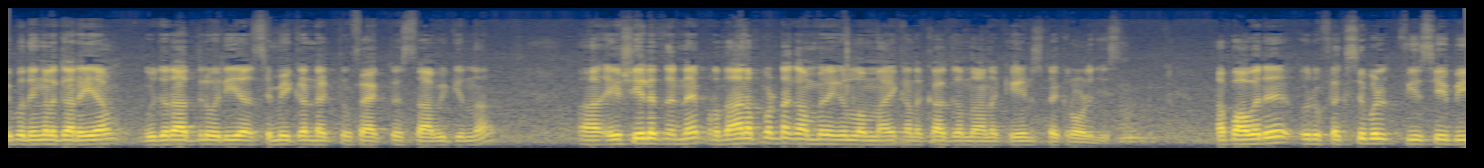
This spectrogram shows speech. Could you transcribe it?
ഇപ്പോൾ നിങ്ങൾക്കറിയാം ഗുജറാത്തിൽ വലിയ സെമി കണ്ടക്ടർ ഫാക്ടറി സ്ഥാപിക്കുന്ന ഏഷ്യയിലെ തന്നെ പ്രധാനപ്പെട്ട കമ്പനികളിലൊന്നായി കണക്കാക്കുന്നതാണ് കെയ്ൻസ് ടെക്നോളജീസ്. അപ്പോൾ അവർ ഒരു flexible P C B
